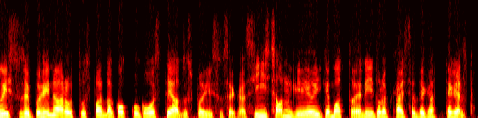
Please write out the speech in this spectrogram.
mõistusepõhine arutlus panna kokku koos teaduspõhisusega, siis ongi õige moto ja nii tulebki asjadega tegeleda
